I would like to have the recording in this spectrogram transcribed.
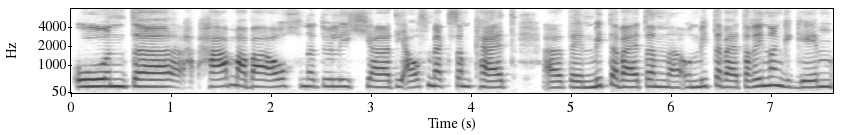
und äh, haben aber auch natürlich äh, die Aufmerksamkeit äh, den Mitarbeitern und Mitarbeiterinnen gegeben.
